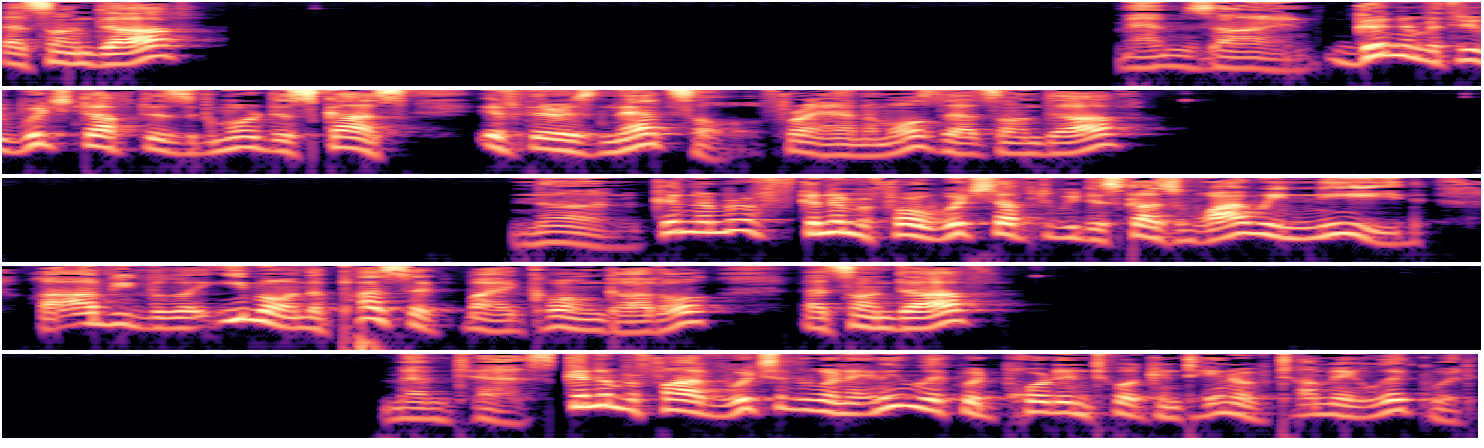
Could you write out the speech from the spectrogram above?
That's on Daf. Mem Zayin. Good number three. Which daf does Gemara discuss if there is netzel for animals? That's on daf. None. Good number. Good number four. Which stuff do we discuss why we need la'avi v'la'imo in the pasuk by Kohen Gadol? That's on daf. Mem Tes. Good number five, which of the when any liquid poured into a container of tamei liquid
